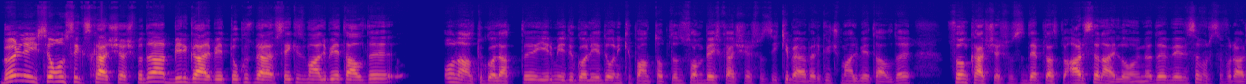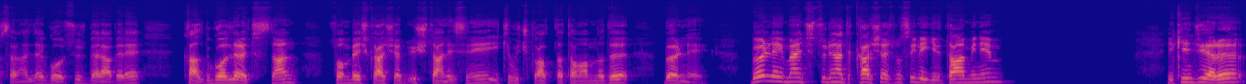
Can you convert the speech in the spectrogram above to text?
Burnley ise 18 karşılaşmada 1 galibiyet 9 beraber 8 mağlubiyet aldı. 16 gol attı. 27 gol yedi. 12 puan topladı. Son 5 karşılaşması 2 beraberlik 3 mağlubiyet aldı. Son karşılaşması deplasman Arsenal ile oynadı ve 0-0 Arsenal'de golsüz berabere kaldı. Goller açısından son 5 karşılaşma 3 tanesini 2.5 altla tamamladı Burnley. Burnley Manchester United karşılaşması ile ilgili tahminim ikinci yarı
